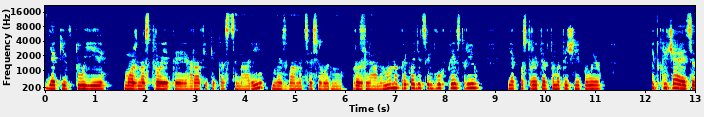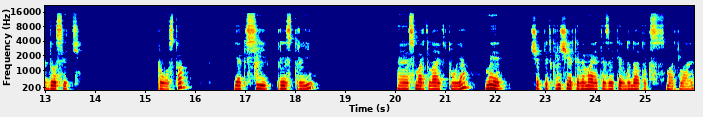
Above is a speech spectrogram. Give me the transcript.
як і в туї, можна строїти графіки та сценарії. Ми з вами це сьогодні розглянемо на прикладі цих двох пристроїв, як построїти автоматичний полив. Підключається досить просто, як всі пристрої е, Smart Life Tuya. Ми, щоб підключити, ви маєте зайти в додаток Smart Life,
